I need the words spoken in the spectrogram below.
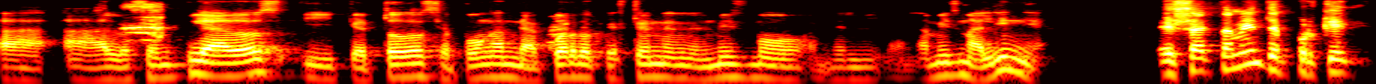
a, los empleados y que todos se pongan de acuerdo, que estén en el mismo, en, la misma línea. Exactamente, porque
